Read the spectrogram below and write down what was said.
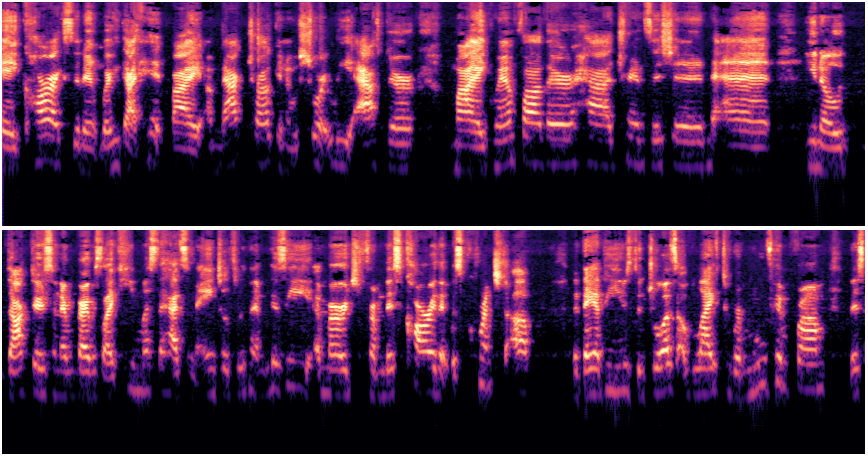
a car accident where he got hit by a Mack truck, and it was shortly after my grandfather had transitioned, and you know, doctors and everybody was like, he must have had some angels with him because he emerged from this car that was crunched up. That they had to use the jaws of life to remove him from. This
